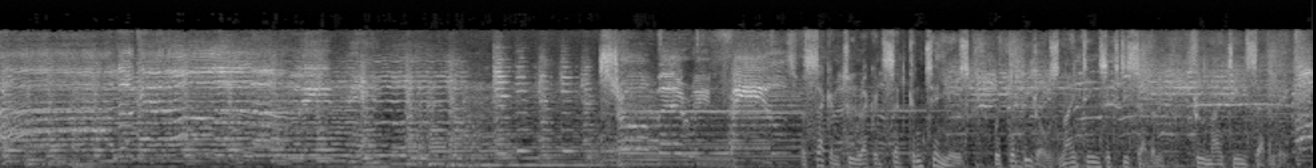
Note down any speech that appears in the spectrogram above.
Ah, look at all the lovely people. Strawberry fields. The second two record set continues with the Beatles 1967 through 1970.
